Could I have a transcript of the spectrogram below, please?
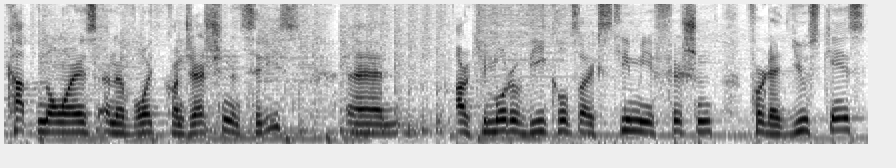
cut noise, and avoid congestion in cities. And Arcimoto vehicles are extremely efficient for that use case.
